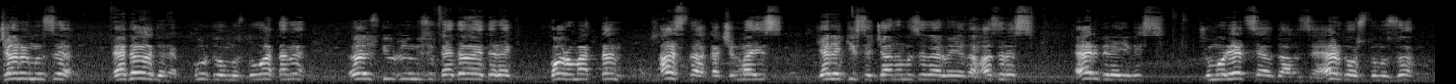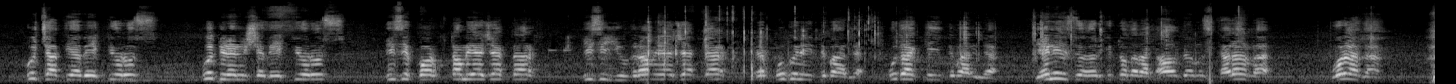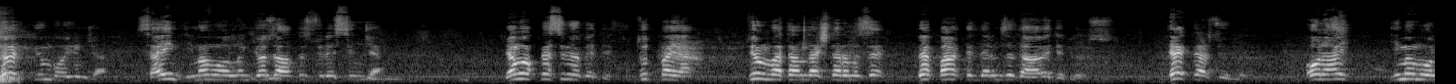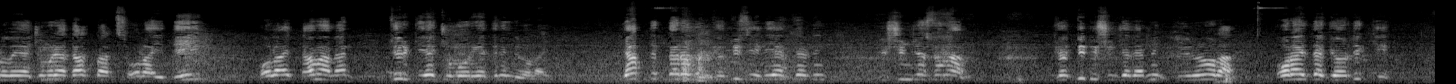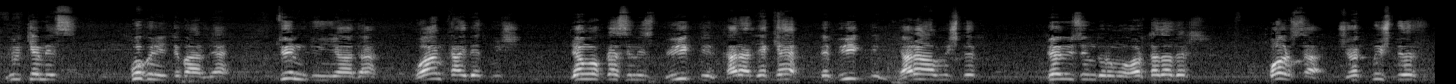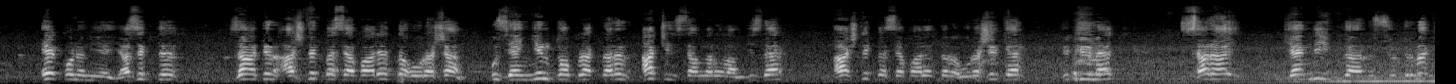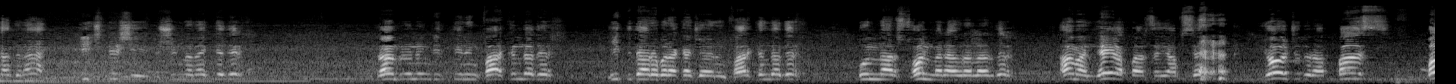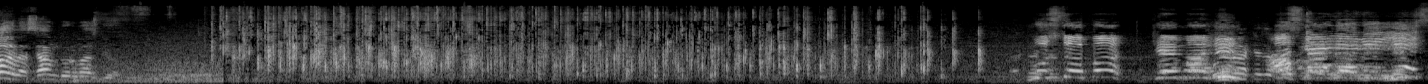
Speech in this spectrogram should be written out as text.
canımızı feda ederek kurduğumuz bu vatanı özgürlüğümüzü feda ederek korumaktan asla kaçınmayız. Gerekirse canımızı vermeye de hazırız. Her bireyimiz Cumhuriyet sevdalısı her dostumuzu bu çatıya bekliyoruz. Bu direnişe bekliyoruz. Bizi korkutamayacaklar, bizi yıldıramayacaklar ve bugün itibariyle, bu dakika itibariyle Denizli örgüt olarak aldığımız kararla burada dört gün boyunca Sayın İmamoğlu'nun gözaltı süresince demokrasi nöbeti tutmaya tüm vatandaşlarımızı ve partilerimizi davet ediyoruz. Tekrar söylüyorum. Olay İmamoğlu veya Cumhuriyet Halk Partisi olayı değil, olay tamamen Türkiye Cumhuriyeti'nin bir olayı. Yaptıkları bu kötü zihniyetlerinin düşüncesi olan, kötü düşüncelerinin ürünü olan olayda gördük ki ülkemiz bugün itibariyle tüm dünyada puan kaybetmiş, demokrasimiz büyük bir kara leke ve büyük bir yara almıştır. Dövizin durumu ortadadır. Borsa çökmüştür. Ekonomiye yazıktır. Zaten açlık ve sefaletle uğraşan bu zengin toprakların aç insanları olan bizler açlık ve sefaletlere uğraşırken hükümet, saray kendi iktidarını sürdürmek adına hiçbir şeyi düşünmemektedir. Ömrünün bittiğinin farkındadır. İktidarı bırakacağının farkındadır. Bunlar son manevralardır. Ama ne yaparsa yapsın yolcudur Abbas, bağlasan durmaz diyor. Mustafa Kemal'in askerleri yes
